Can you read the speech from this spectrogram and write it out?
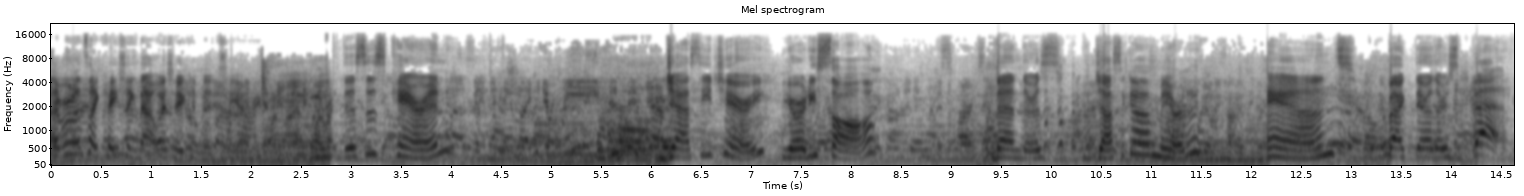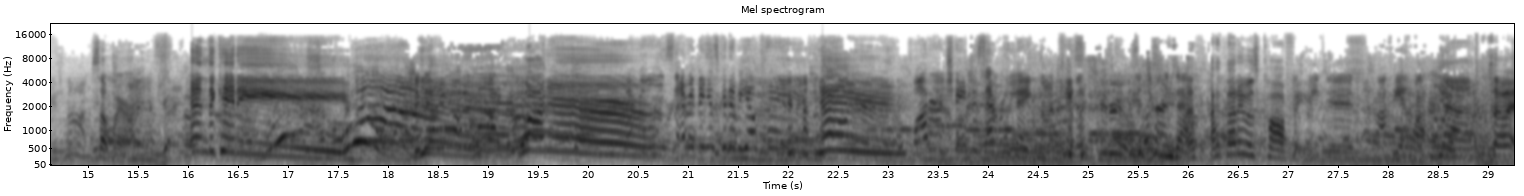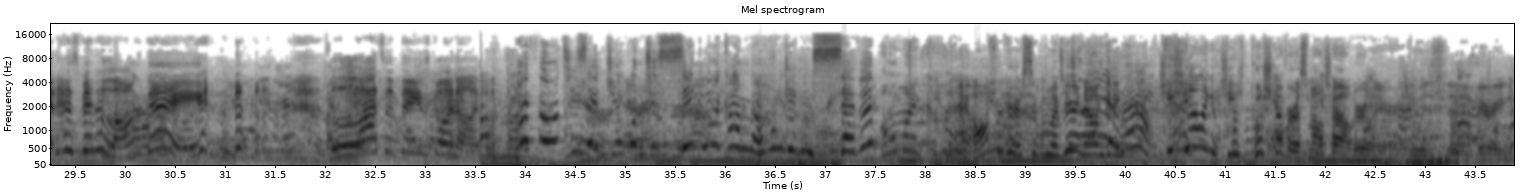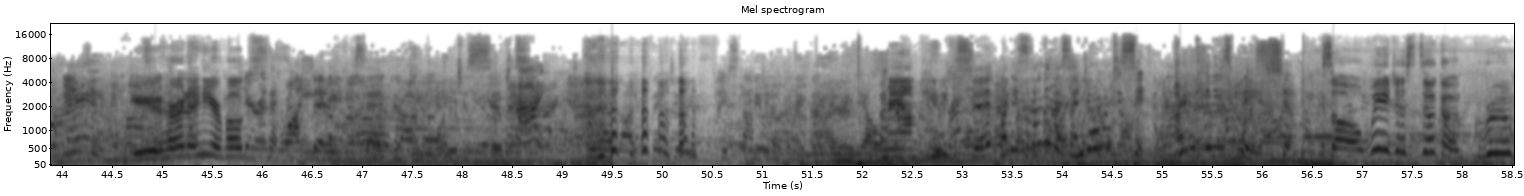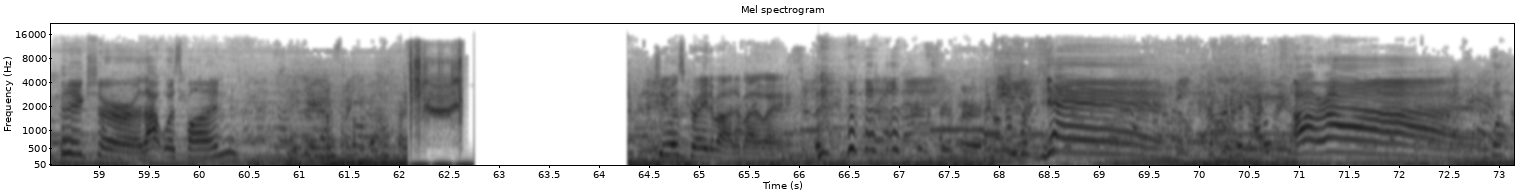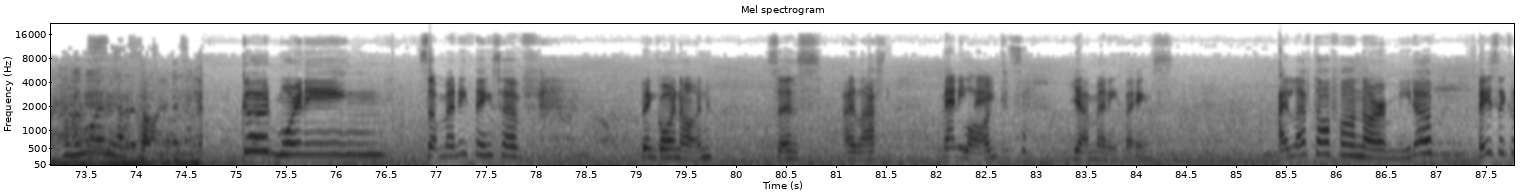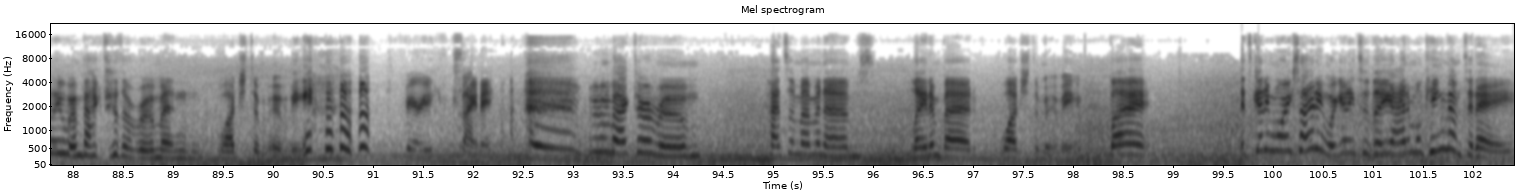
Everyone's like facing that way so you can see everyone. This is Karen. Jessi Cherry, you already saw. Then there's Jessica Meredith. And back there there's Beth somewhere. And the kitty! Water! Everything is gonna be okay. Yay! Water changes everything. That's true. As it turns out. I thought it was coffee. We did coffee and water. Yeah. So it has been a long day. Lots of things going on. I thought he said, do you want to sit like I'm 107? Oh my god, I offered her a sip of my beer, now I'm getting Out. She's yelling. She pushed over a small child earlier. It was uh, very. You heard it here, folks. He said, do you want to sit? Ma'am, do you need to sit? And he's none of this, and do you want to sit? Drinking his beer. So we just took a group picture. That was fun. She was great about it, by the way. Yay! All right. Good morning. So many things have been going on since I last Many vlogged. things. Yeah, many things. I left off on our meetup. Basically went back to the room and watched a movie. Very exciting. we went back to our room, had some M&Ms, laid in bed, watched the movie. But it's getting more exciting. We're getting to the animal kingdom today.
